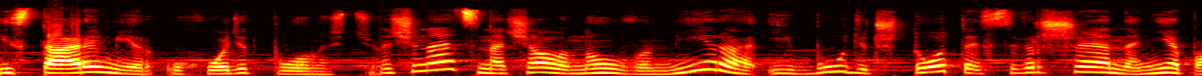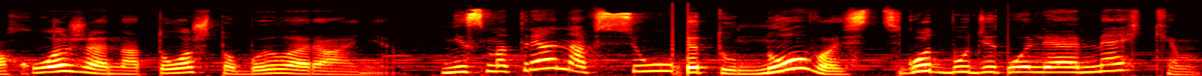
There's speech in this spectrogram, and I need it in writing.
и старый мир уходит полностью. Начинается начало нового мира и будет что-то совершенно не похожее на то, что было ранее. Несмотря на всю эту новость, год будет более мягким,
